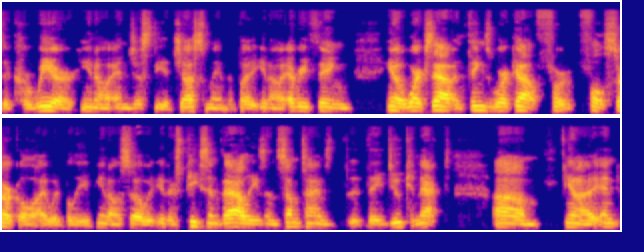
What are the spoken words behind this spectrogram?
the career, you know, and just the adjustment. But you know, everything, you know, works out and things work out for full circle. I would believe, you know. So there's peaks and valleys, and sometimes they do connect um, you know, and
